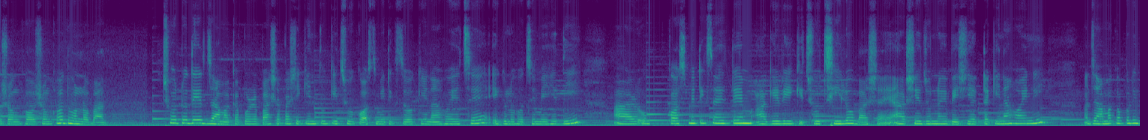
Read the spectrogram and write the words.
অসংখ্য অসংখ্য ধন্যবাদ। ছোটদের জামা কাপড়ের পাশাপাশি কিন্তু কিছু কসমেটিক্সও কেনা হয়েছে। এগুলো হচ্ছে মেহেদি আর কসমেটিক্স আইটেম আগেরই কিছু ছিল বাসায়, আর সেজন্যই বেশি একটা কেনা হয়নি। জামা কাপড়ের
